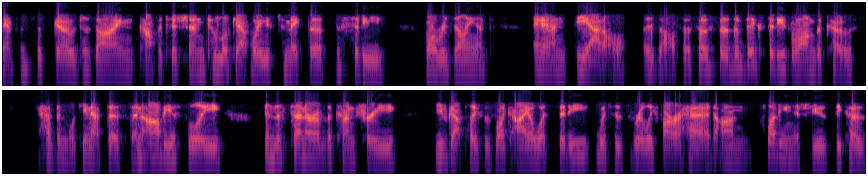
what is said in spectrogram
San Francisco design competition to look at ways to make the, the city more resilient. And Seattle is also so. So the big cities along the coast have been looking at this, and obviously in the center of the country, you've got places like Iowa City, which is really far ahead on flooding issues because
